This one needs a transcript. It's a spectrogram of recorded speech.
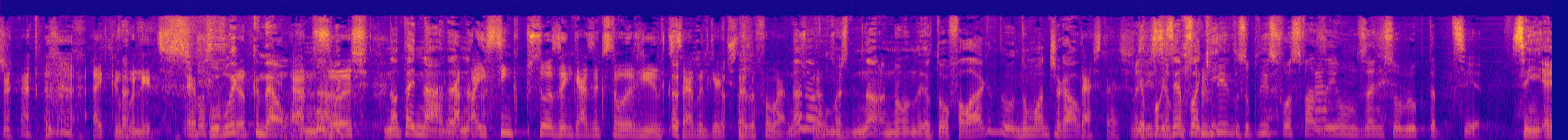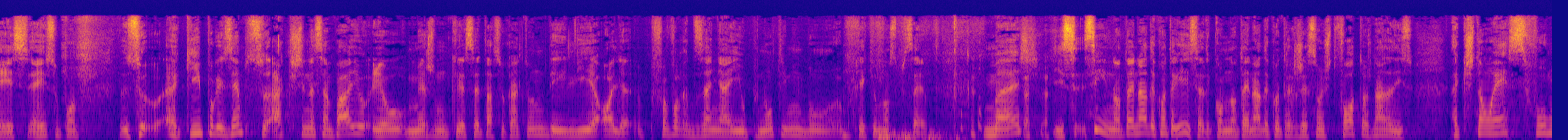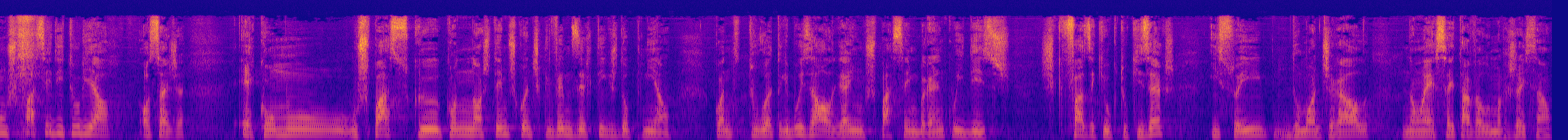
Ai, que bonito. É público que não. Há pessoas... Não tenho nada. Há Não- cinco pessoas em casa que estão a rir, que sabem do que é que estás a falar. Não, não, pronto. mas não, não, eu estou a falar do, do modo geral. Estás, estás. Mas Eu, por exemplo, se, o aqui- pedido, se o pedido fosse faz aí um desenho sobre o que te apetecer. Sim, é esse, é esse o ponto. Aqui, por exemplo, à Cristina Sampaio, eu, mesmo que aceitasse o cartoon, diria, olha, por favor, desenha aí o penúltimo, porque aquilo não se percebe. Mas, isso- sim, não tem nada contra isso, como não tem nada contra rejeições de fotos, nada disso. A questão é se for um espaço editorial. Ou seja, é como o espaço que quando nós temos quando escrevemos artigos de opinião. Quando tu atribuis a alguém um espaço em branco e dizes faz aquilo que tu quiseres, isso aí, do modo geral, não é aceitável uma rejeição.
